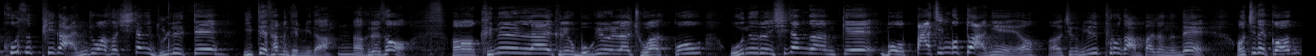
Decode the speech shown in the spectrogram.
코스피가 안 좋아서 시장이 눌릴 때 이때 사면 됩니다. 아, 그래서 어, 금요일 날 그리고 목요일 날 좋았고 오늘은 시장과 함께 뭐 빠진 것도 아니에요. 어, 지금 1%도 안 빠졌는데 어찌 됐건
